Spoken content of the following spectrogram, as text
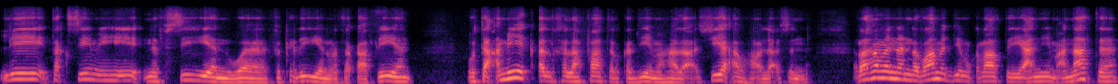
لتقسيمه نفسيا وفكريا وثقافيا وتعميق الخلافات القديمة هذا شيعة وهؤلاء سنة رغم أن النظام الديمقراطي يعني معناته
